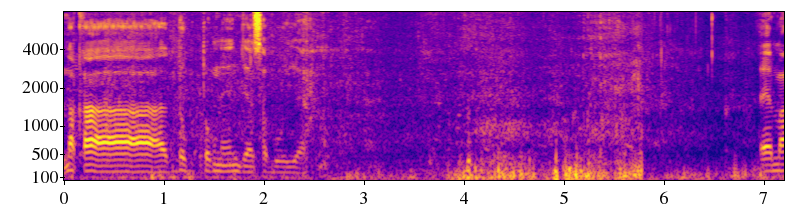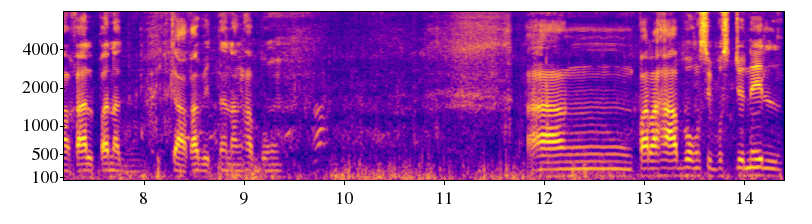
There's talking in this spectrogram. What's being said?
Nakadugtong na yan dyan sa buya. Ayan mga kalpa, nagkakabit na ng habong. Ang parahabong si Boss Junil.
